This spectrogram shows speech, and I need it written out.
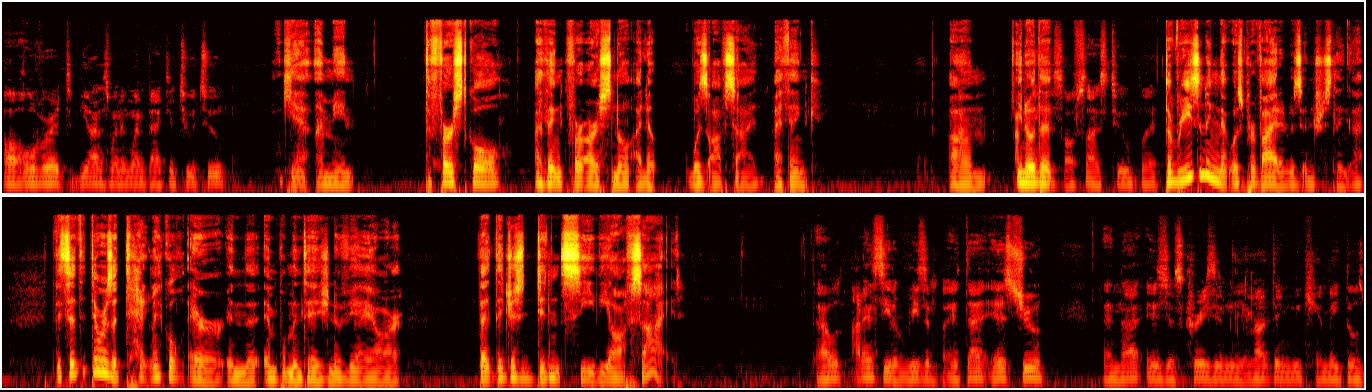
all over it. To be honest, when it went back to two two. Yeah, I mean, the first goal I think for Arsenal, I don't was offside. I think. Um, you I know the it's too, but the reasoning that was provided was interesting. Uh, they said that there was a technical error in the implementation of VAR, that they just didn't see the offside. that was I didn't see the reason. But if that is true, then that is just crazy to me. And I think we can make those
